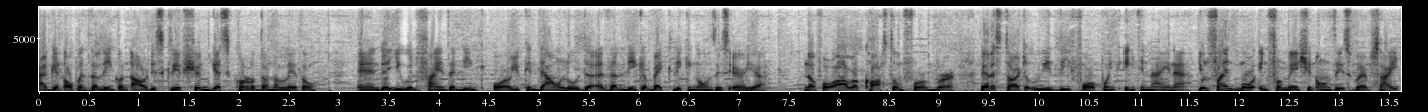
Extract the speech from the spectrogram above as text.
Again, open the link on our description, just scroll down a little and you will find the link or you can download the link by clicking on this area. Now for our custom firmware, let us start with the 4.89. You'll find more information on this website.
